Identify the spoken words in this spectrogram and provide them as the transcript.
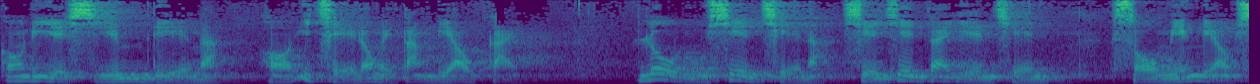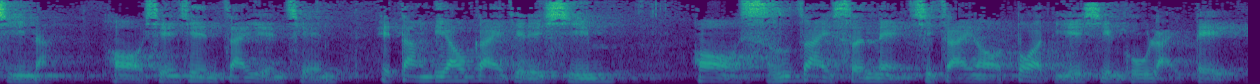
讲你的心灵啊，哦一切拢会当了解，若汝现前啊，显现在眼前。所明了心呐，哦，显现在眼前，一当了解这个心，哦，实在身呢，实在哦，大伫身躯内底，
